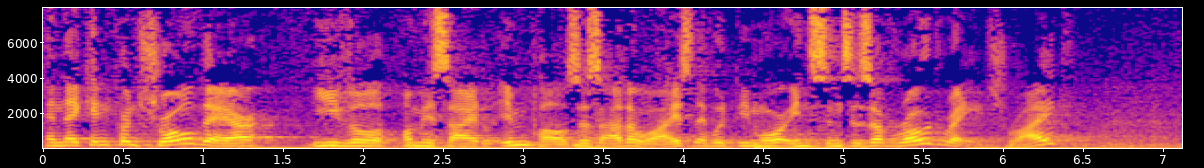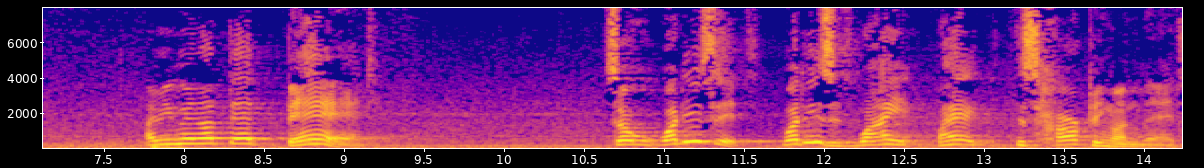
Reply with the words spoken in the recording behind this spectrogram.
and they can control their evil homicidal impulses. Otherwise, there would be more instances of road rage, right? I mean, we're not that bad. So what is it? What is it? Why, why this harping on that?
